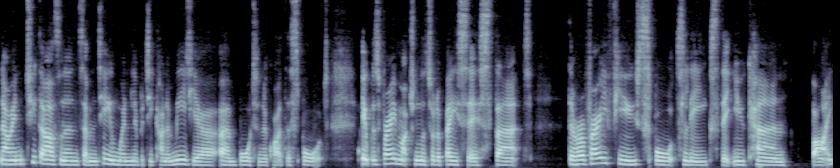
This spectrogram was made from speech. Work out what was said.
Now, in 2017, when Liberty kind of Media um, bought and acquired the sport, it was very much on the sort of basis that there are very few sports leagues that you can buy.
